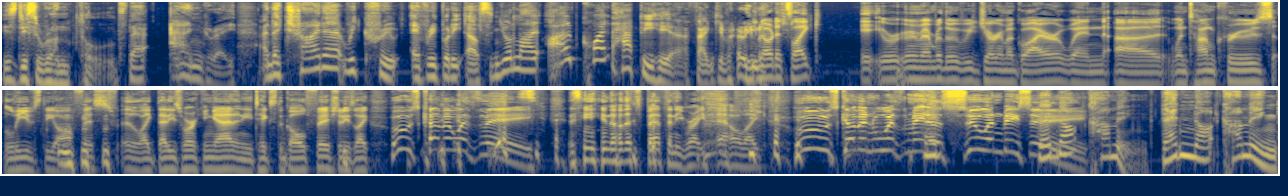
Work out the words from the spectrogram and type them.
is disgruntled. They're angry and they try to recruit everybody else. And you're like, I'm quite happy here. Thank you very You much. You know what it's like? It, remember the movie Jerry Maguire when uh, when Tom Cruise leaves the office uh, like that he's working at and he takes the goldfish and he's like, "Who's coming with me?" you know that's Bethenny right now. Like, "Who's coming with me to sue NBC?" They're not coming. They're not coming.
